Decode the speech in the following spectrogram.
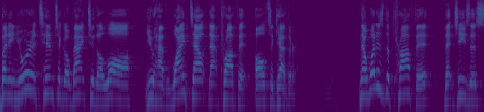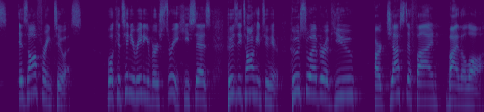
But in your attempt to go back to the law, you have wiped out that profit altogether. Now, what is the profit that Jesus is offering to us? Well, continue reading in verse 3. He says, Who's he talking to here? Whosoever of you are justified by the law.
